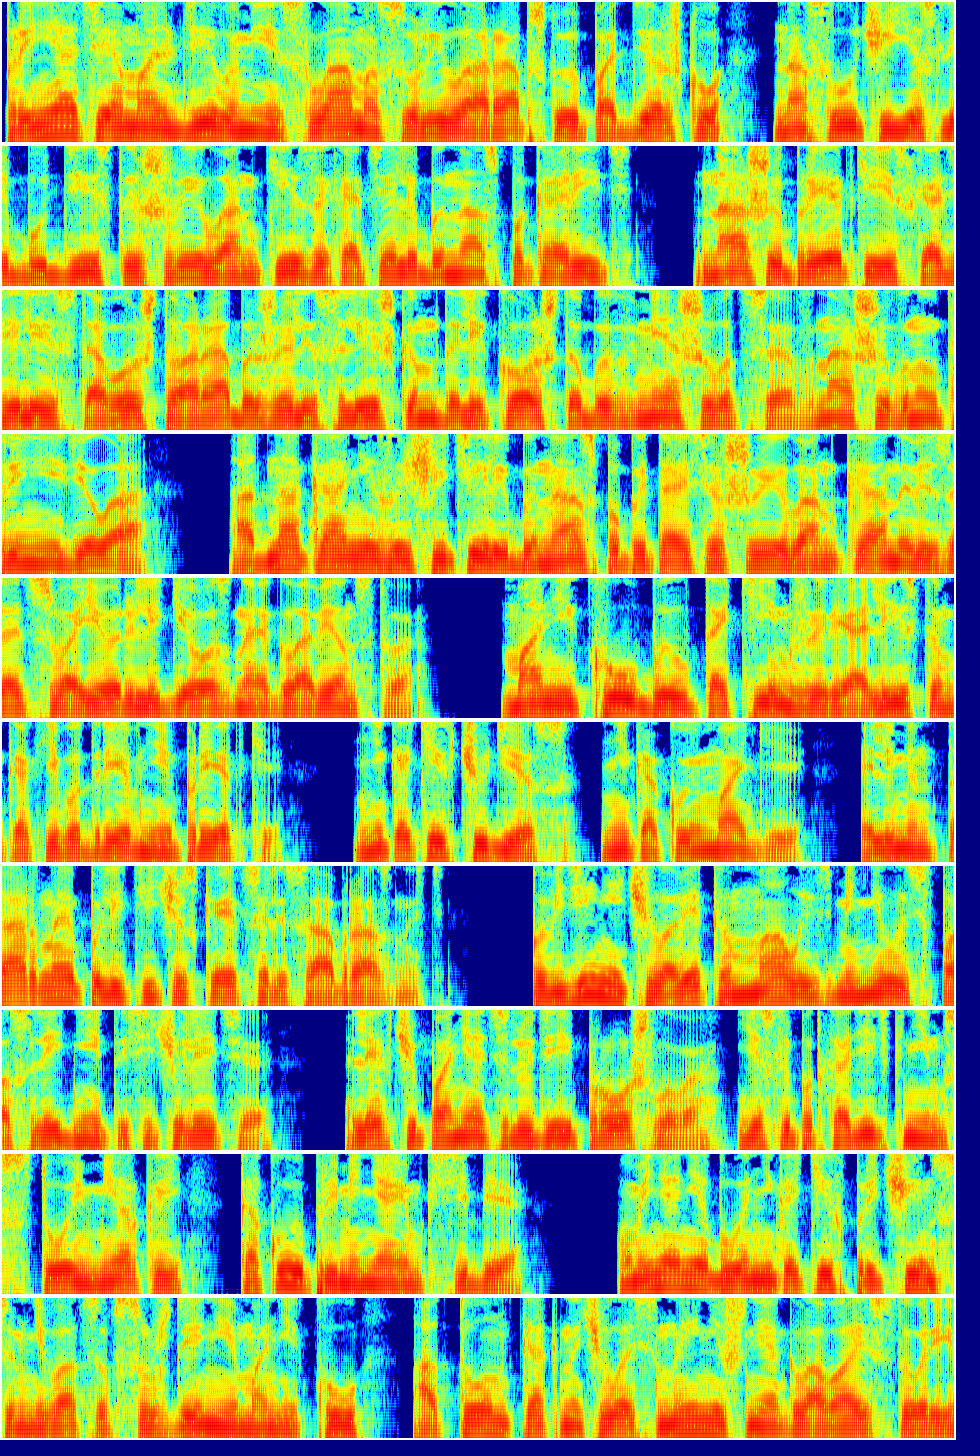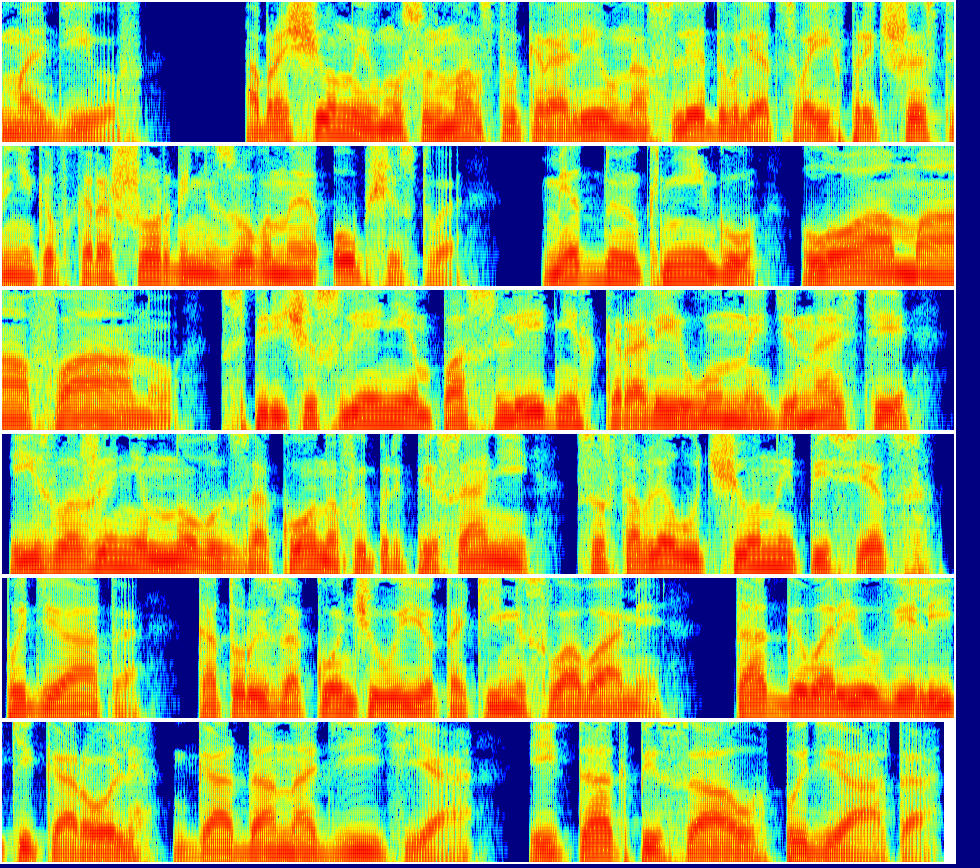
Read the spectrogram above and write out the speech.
Принятие Мальдивами ислама сулило арабскую поддержку на случай, если буддисты Шри-Ланки захотели бы нас покорить. Наши предки исходили из того, что арабы жили слишком далеко, чтобы вмешиваться в наши внутренние дела. Однако они защитили бы нас, попытаясь Шри-Ланка навязать свое религиозное главенство. Манику был таким же реалистом, как его древние предки. Никаких чудес, никакой магии, элементарная политическая целесообразность. Поведение человека мало изменилось в последние тысячелетия – Легче понять людей прошлого, если подходить к ним с той меркой, какую применяем к себе. У меня не было никаких причин сомневаться в суждении Манику о том, как началась нынешняя глава истории Мальдивов. Обращенные в мусульманство короли унаследовали от своих предшественников хорошо организованное общество, медную книгу Лоа Маафаану с перечислением последних королей лунной династии – и изложением новых законов и предписаний составлял ученый-писец Падиата, который закончил ее такими словами «Так говорил великий король Гаданадитья, и так писал Падиата».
